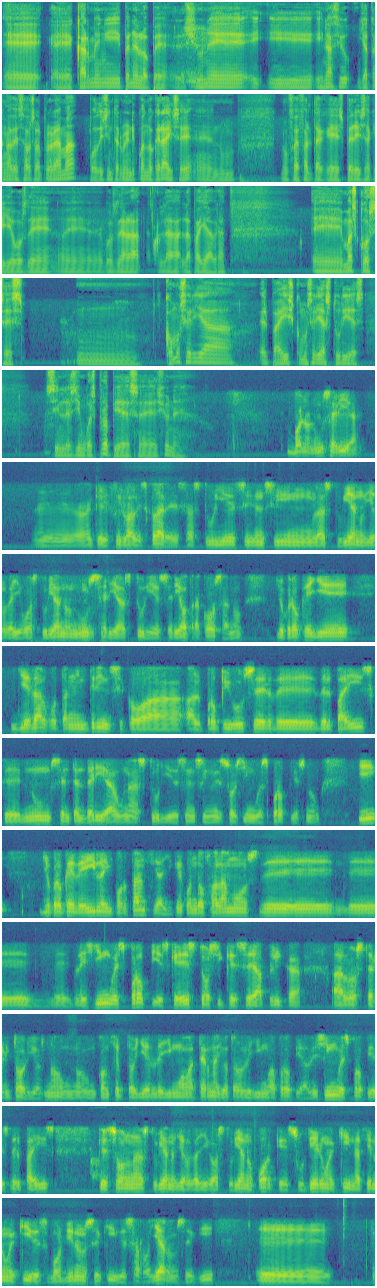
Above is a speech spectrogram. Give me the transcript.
Eh, eh, Carmen y Penélope, Xune y, Ignacio ya están avezados al programa, podéis intervenir cuando queráis, eh? eh non, non fai falta que esperéis a que yo eh, vos de la, la, la palabra. Eh, más cosas. Mm, ¿Cómo sería el país, cómo sería Asturias sin las lenguas propias, eh, Xune? Bueno, non sería. Eh, hai que decirlo a les clares. Asturias sin, sin el asturiano y el gallego asturiano non sería Asturias, sería otra cosa, ¿no? Yo creo que lle, lle da algo tan intrínseco a, al propio ser de, del país que non se entendería una Asturias en sin esos lingües propios, ¿no? Y yo creo que de ahí la importancia y que cuando falamos de, de, de les lingües propias, que esto sí que se aplica a los territorios, ¿no? Un, concepto y el de lingua materna y otro de lingua propia. Les lingües propias del país que son el asturiano y el gallego asturiano, porque surgieron aquí, nacieron aquí, desenvolvieronse aquí, desarrollaronse aquí, eh,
